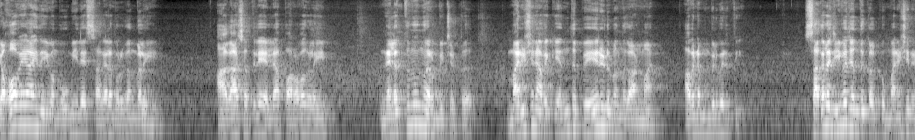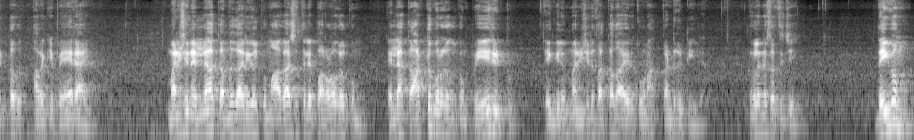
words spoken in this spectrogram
യഹോവയായ ദൈവം ഭൂമിയിലെ സകല മൃഗങ്ങളെയും ആകാശത്തിലെ എല്ലാ പറവകളെയും നിലത്തുനിന്ന് നിർമ്മിച്ചിട്ട് മനുഷ്യൻ അവയ്ക്ക് എന്ത് പേരിടുമെന്ന് കാണുവാൻ അവന്റെ മുമ്പിൽ വരുത്തി. സകല ജീവജന്തുക്കൾക്കും മനുഷ്യനിട്ടത് അവയ്ക്ക് പേരായി. മനുഷ്യൻ എല്ലാ കന്നുകാലികൾക്കും ആകാശത്തിലെ പറവകൾക്കും എല്ലാ കാട്ടുമൃഗങ്ങൾക്കും പേരിട്ടു. എങ്കിലും മനുഷ്യന് തക്കതായൊരു തുണ കണ്ടുകിട്ടിയില്ല. നിങ്ങൾ എന്നെ ശ്രദ്ധിച്ചേ. ദൈവം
